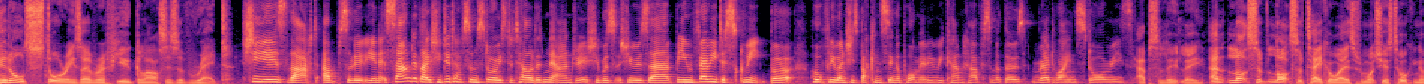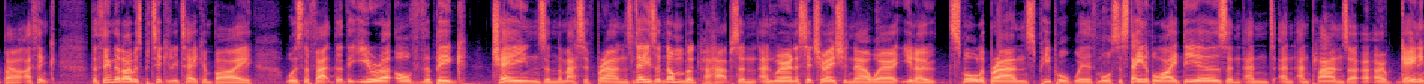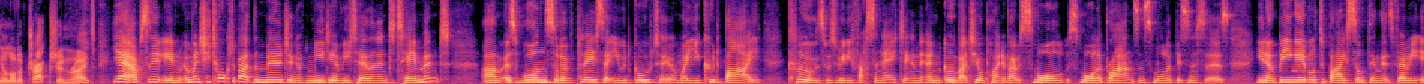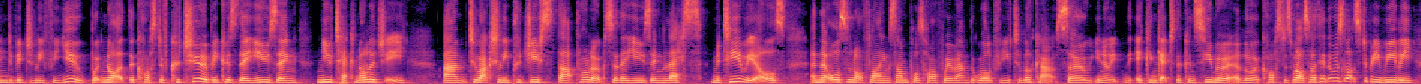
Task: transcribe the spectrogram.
good old stories over a few glasses of red. She is that absolutely, and it sounded like she did have some stories to tell, didn't it, Andrew? She was she was uh, being very discreet, but hopefully, when she's back in Singapore, maybe we can have some of those red wine stories. Absolutely. And lots of lots of takeaways from what she was talking about. I think the thing that I was particularly taken by was the fact that the era of the big chains and the massive brands days are numbered perhaps and and we're in a situation now where you know smaller brands people with more sustainable ideas and and and, and plans are, are- gaining a lot of traction right Yeah, absolutely. And, and when she talked about the merging of media, retail, and entertainment um, as one sort of place that you would go to and where you could buy clothes was really fascinating. And and going back to your point about small smaller brands and smaller businesses, you know, being able to buy something that's very individually for you, but not at the cost of couture because they're using new technology um, to actually produce that product. So they're using less materials and they're also not flying samples halfway around the world for you to look at. So, you know, it, it can get to the consumer at a lower cost as well. So I think there was lots to be really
